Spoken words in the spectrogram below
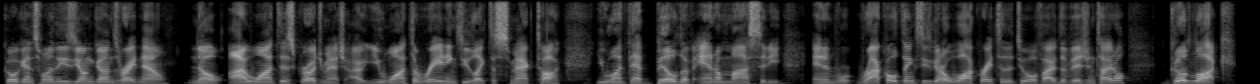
go against one of these young guns right now. No, I want this grudge match. I, you want the ratings. You like the smack talk. You want that build of animosity. And R- Rockhold thinks he's going to walk right to the 205 division title. Good luck.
